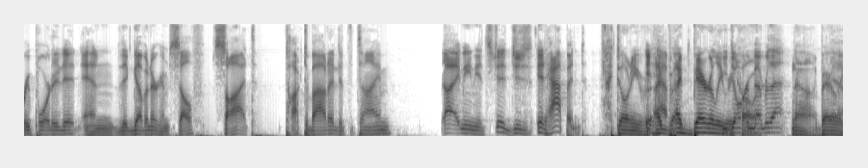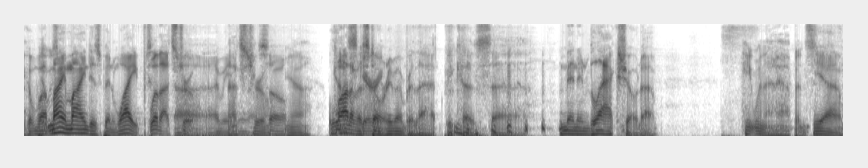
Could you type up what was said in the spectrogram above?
reported it, and the governor himself saw it, talked about it at the time I mean, it's just, just it happened. I don't even. I, I, barely. You recall don't remember it. that? No, I barely. Yeah, well, was, my mind has been wiped. Well, that's true. Uh, I mean, that's you know, true. So yeah, a lot of scary. us don't remember that because uh, Men in Black showed up. Hate when that happens. Yeah.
